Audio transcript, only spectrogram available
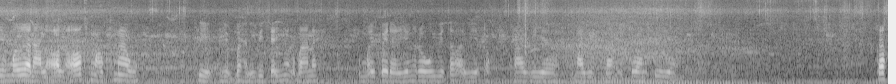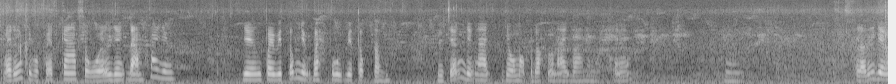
យើងមើលអាណាល្អល្អខ្មៅខ្មៅនេះយើងបេះអានេះវាចេញក៏បានដែរកុំឲ្យពេលដែលយើងរោយវាទៅឲ្យវាដុះហើយវាមកវាបានជន់គ្នាកាសបែបនេះជាប្រភេទការស្រួលយើងដាំហើយយើងយើងពេលវាទុំយើងបេះពូជវាទុកទៅអញ្ចឹងយើងអាចយកមកបដោះខ្លួនឯងបានហ្នឹងឃើញទេឥឡូវនេះយើង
